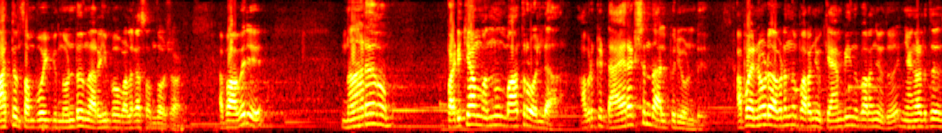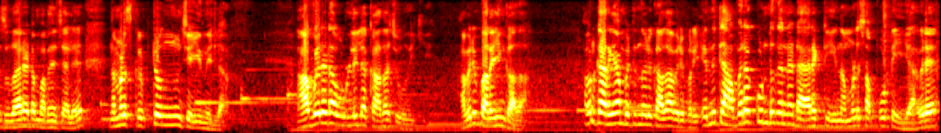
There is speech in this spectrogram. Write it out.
മാറ്റം സംഭവിക്കുന്നുണ്ട് എന്ന് അറിയുമ്പോൾ വളരെ സന്തോഷമാണ്. അപ്പോൾ അവർ നാടകം പഠിക്കാൻ വന്നു മാത്രമല്ല അവർക്ക് ഡയറക്ഷൻ താല്പര്യമുണ്ട്. അപ്പോൾ എന്നോട് അവിടെ നിന്ന് പറഞ്ഞു ക്യാമ്പിൽ നിന്ന് പറഞ്ഞത് ഞങ്ങളുടെ അടുത്ത് സുധാരേട്ടൻ പറഞ്ഞു വെച്ചാൽ നമ്മൾ സ്ക്രിപ്റ്റ് ഒന്നും ചെയ്യുന്നില്ല. അവരുടെ ഉള്ളിലെ കഥ ചോദിക്കുക അവർ പറയും കഥ. അവർക്ക് അറിയാൻ പറ്റുന്ന ഒരു കഥ അവർ പറയും. എന്നിട്ട് അവരെ കൊണ്ട് തന്നെ ഡയറക്റ്റ് ചെയ്യും നമ്മൾ സപ്പോർട്ട് ചെയ്യുക അവരെ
